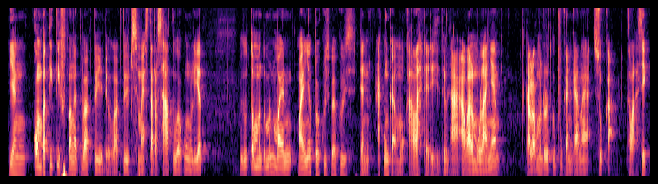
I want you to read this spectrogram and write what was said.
yang kompetitif banget waktu itu. Waktu semester 1 aku ngeliat itu temen-temen main mainnya bagus-bagus dan aku nggak mau kalah dari situ. Nah awal mulanya kalau menurutku bukan karena suka klasik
